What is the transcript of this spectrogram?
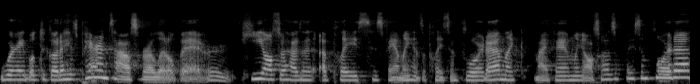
we're able to go to his parents' house for a little bit. Or he also has a, a place, his family has a place in Florida, and like my family also has a place in Florida,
